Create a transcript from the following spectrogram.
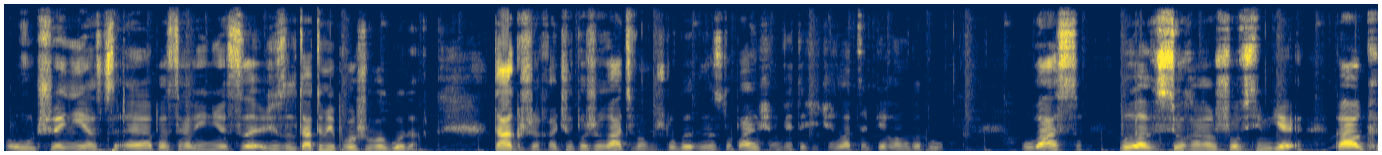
улучшение с, э, по сравнению с результатами прошлого года. Также хочу пожелать вам, чтобы в наступающем 2021 году у вас было все хорошо в семье, как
